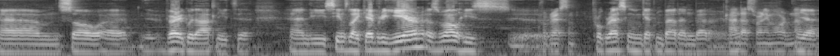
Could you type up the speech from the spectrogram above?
Um, so uh, very good athlete, uh, and he seems like every year as well he's uh, Progressing. progressing and getting better and better. Can't know? ask for any more than that. Yeah.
